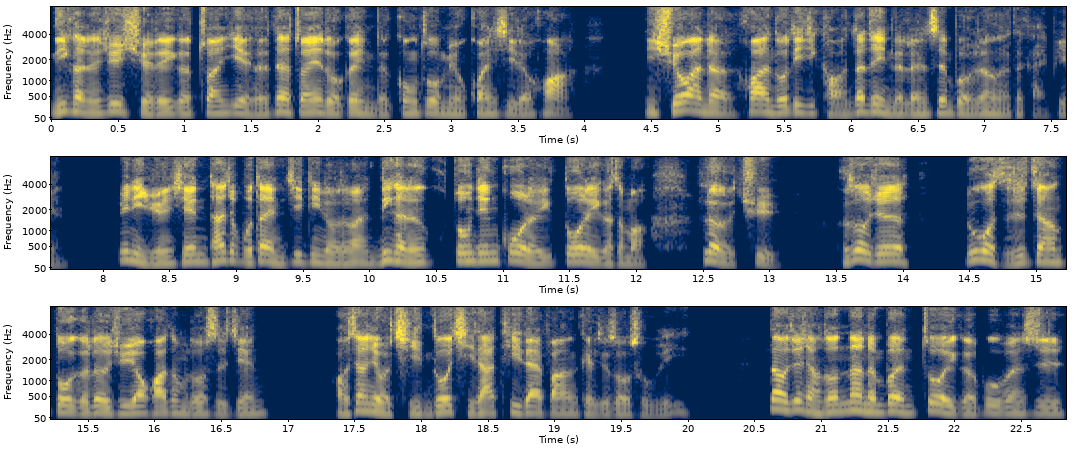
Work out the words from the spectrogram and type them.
你可能去学了一个专业，可是那个专业如果跟你的工作没有关系的话，你学完了，花很多力气考完，但是你的人生不有任何的改变，因为你原先它就不在你既定流程范，你可能中间过了多了一个什么乐趣，可是我觉得如果只是这样多一个乐趣，要花这么多时间，好像有很多其他替代方案可以去做处理。那我就想说，那能不能做一个部分是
